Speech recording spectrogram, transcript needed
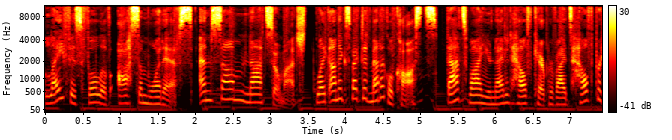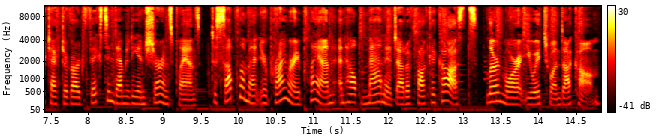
Life is full of awesome what ifs, and some not so much, like unexpected medical costs. That's why United Healthcare provides Health Protector Guard fixed indemnity insurance plans to supplement your primary plan and help manage out of pocket costs. Learn more at uh1.com.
